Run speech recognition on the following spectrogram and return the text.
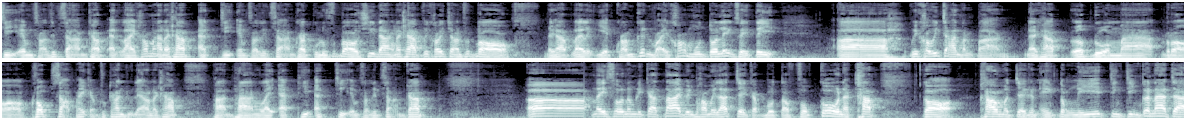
gm 3 3ครับ แอดไลน์เข้ามานะครับแอด gm 3 3ครับกูรู้ฟุตบอลชื่อดังนะครับ วิเคราะห์จารณ์ฟุตบอลนะครับรายละเอียดความเคลื่อนไหวข้อมูลตัวเลขสถิติวิเคราะห์วิจารณ์ต่างๆนะครับรวบรวมมารอครบสับให้กับทุกท่านอยู่แล้วนะครับ ผ่านทางไลน์แอดที่ at gm 3 3ครับในโซนอเมริกาใต้เป็นพาเมลัสเจอกับโบตาโฟโกนะครับก็เข้ามาเจอกันเองตรงนี้ จริง ๆ ก็น่าจะ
